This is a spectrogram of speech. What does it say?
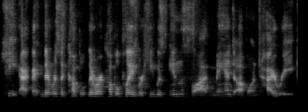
he I, I, there was a couple there were a couple plays where he was in the slot manned up on tyreek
